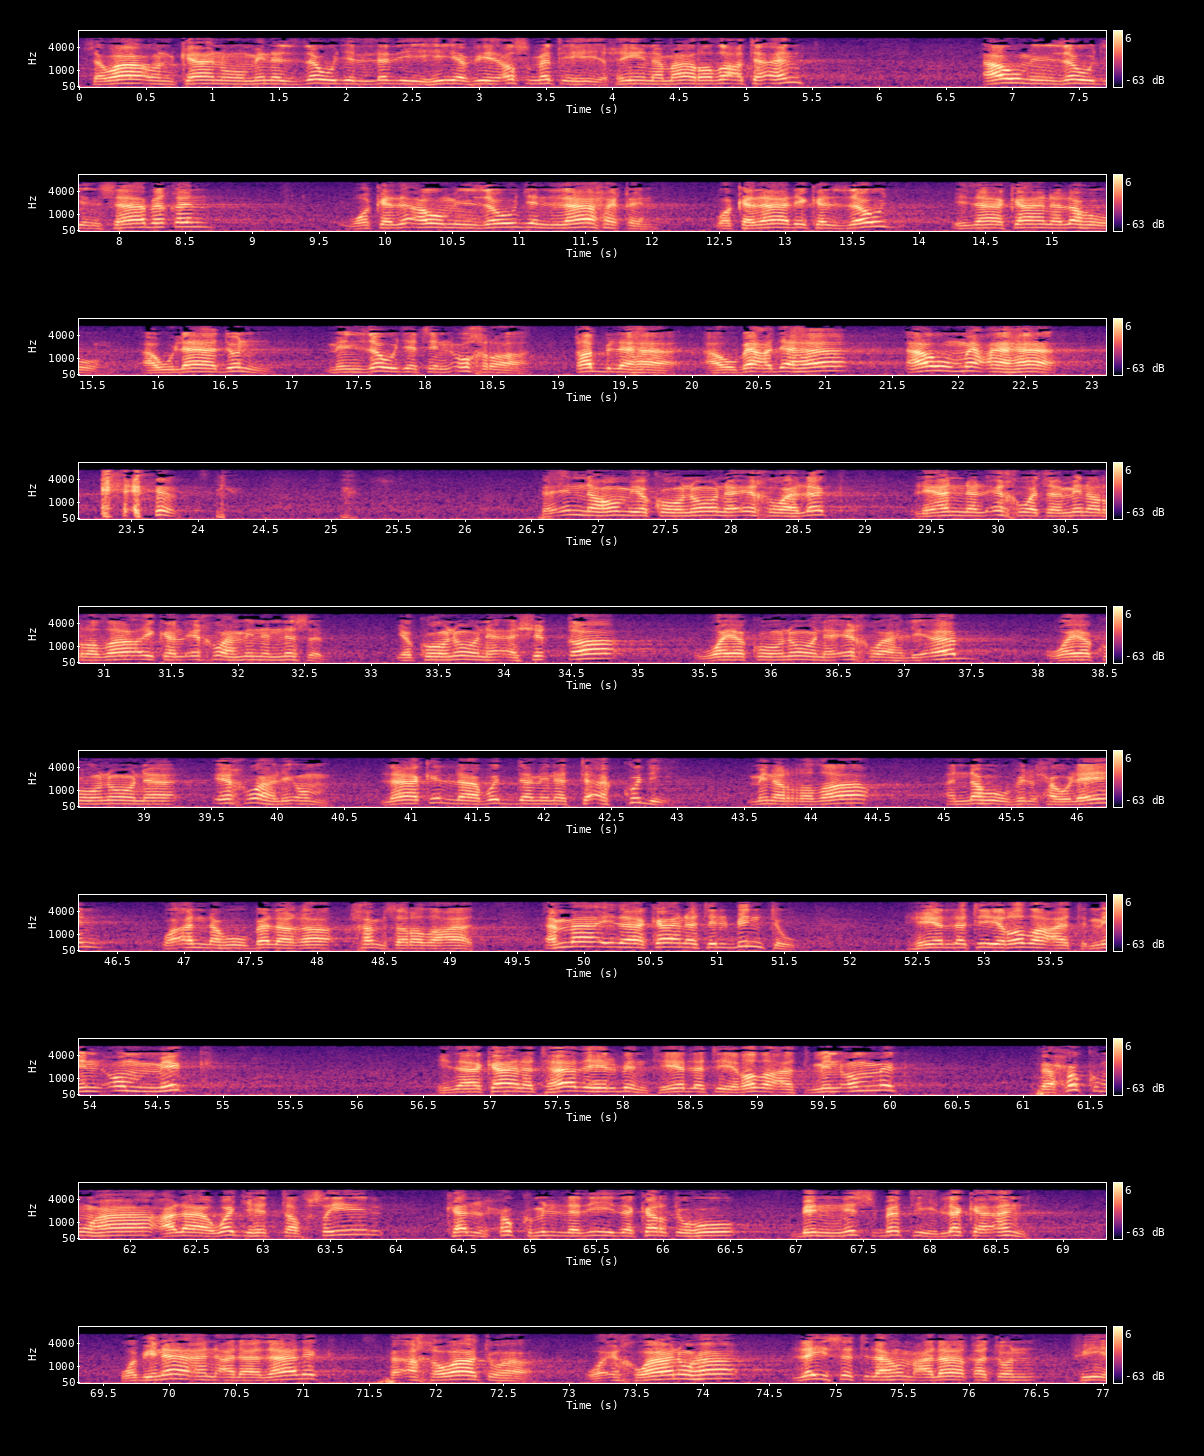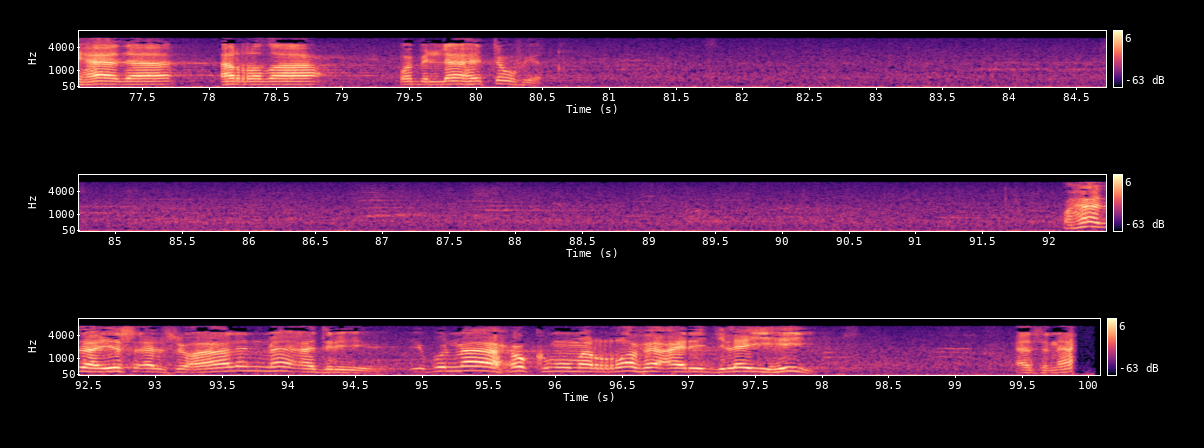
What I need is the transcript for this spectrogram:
سواء كانوا من الزوج الذي هي في عصمته حينما رضعت أنت أو من زوج سابق وكذا أو من زوج لاحق وكذلك الزوج إذا كان له أولاد من زوجة أخرى قبلها أو بعدها أو معها. فإنهم يكونون إخوة لك لأن الإخوة من الرضاع كالإخوة من النسب. يكونون أشقاء ويكونون إخوة لأب ويكونون إخوة لأم لكن لا بد من التأكد من الرضاع أنه في الحولين وأنه بلغ خمس رضعات. أما إذا كانت البنت هي التي رضعت من أمك إذا كانت هذه البنت هي التي رضعت من أمك فحكمها على وجه التفصيل كالحكم الذي ذكرته بالنسبة لك أنت. وبناء على ذلك فأخواتها وإخوانها ليست لهم علاقة في هذا الرضاع. وبالله التوفيق. وهذا يسأل سؤالا ما أدري. يقول ما حكم من رفع رجليه؟ أثناء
